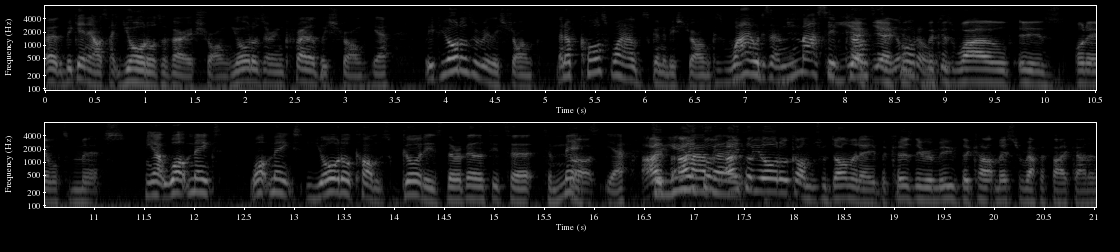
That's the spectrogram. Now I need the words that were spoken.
at the beginning, I was like, Yordles are very strong. Yordles are incredibly strong. Yeah. If Yordles are really strong, then of course Wild's going to be strong because Wild is a massive yeah, counter yeah, to Yordles. because Wild is unable to miss. Yeah, what makes what makes Yordle comps good is their ability to, to miss. God. Yeah, I, you I, have thought, a- I thought Yordle comps would dominate because they removed the can't miss from rapid fire cannon.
